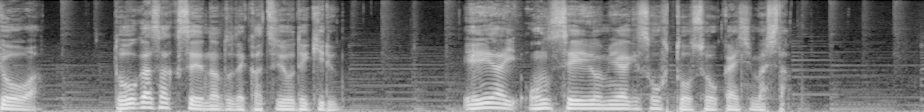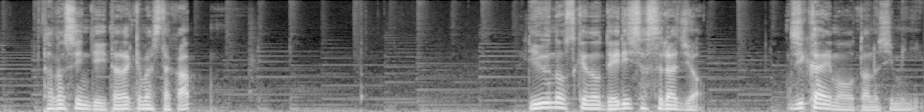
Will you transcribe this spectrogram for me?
今日は動画作成などで活用できる AI 音声読み上げソフトを紹介しました。楽しんでいただけましたか？龍之介のデリシャスラジオ。次回もお楽しみに。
